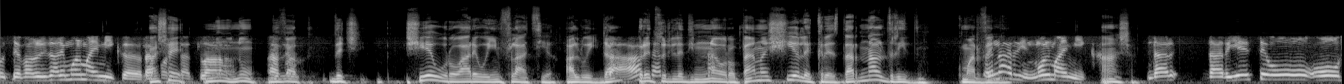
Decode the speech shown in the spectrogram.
o devalorizare mult mai mică Așa e. raportat la... Nu, nu. la De fapt, deci și euro are o inflație a lui, da? Da, Prețurile din Uniunea Europeană și ele cresc, dar în alt ritm, cum ar În veni. arin, mult mai mic. Așa. Dar dar este o, o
